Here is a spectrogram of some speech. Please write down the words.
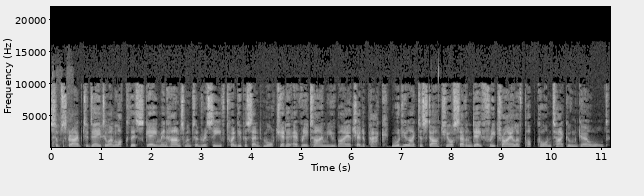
Subscribe today to unlock this game enhancement and receive 20% more cheddar every time you buy a cheddar pack. Would you like to start your 7-day free trial of Popcorn Tycoon Gold?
